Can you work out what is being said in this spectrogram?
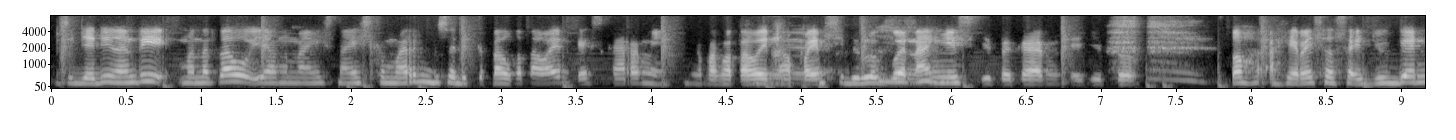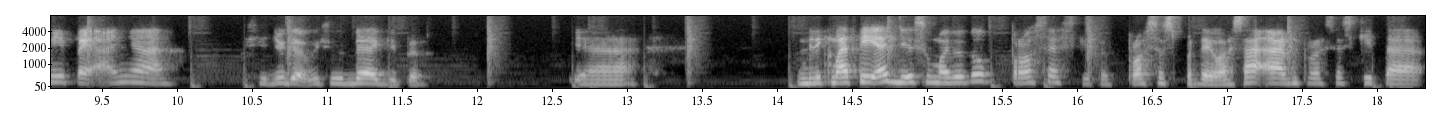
Bisa jadi nanti mana tahu yang nangis-nangis kemarin bisa diketawa-ketawain kayak sekarang nih. Ngetawa-ketawain ngapain sih dulu gue nangis gitu kan kayak gitu. Toh akhirnya selesai juga nih TA-nya bisa juga wisuda gitu. Ya dinikmati aja semua itu tuh proses gitu. Proses pendewasaan proses kita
